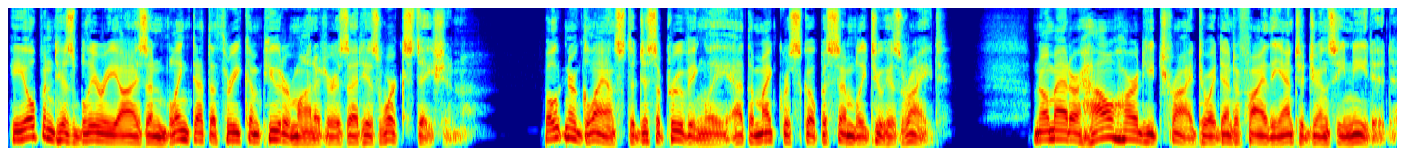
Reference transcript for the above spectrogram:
He opened his bleary eyes and blinked at the three computer monitors at his workstation. Boatner glanced disapprovingly at the microscope assembly to his right. No matter how hard he tried to identify the antigens he needed,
